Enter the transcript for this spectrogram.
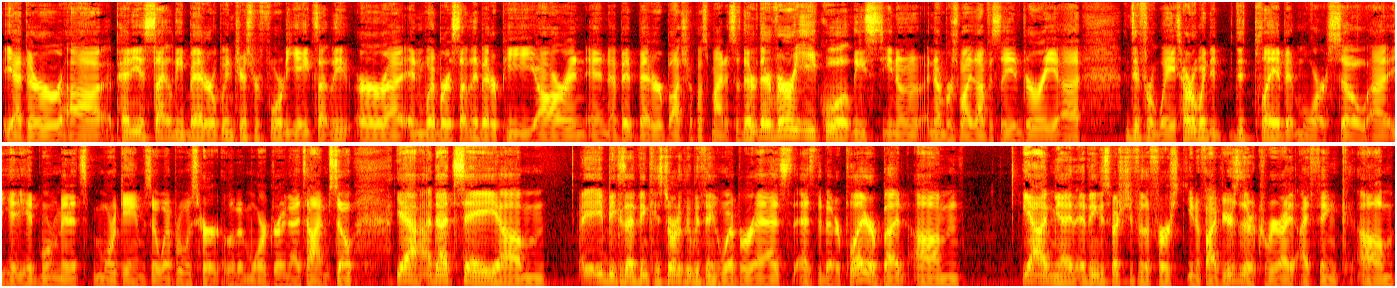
yeah, their uh, Penny is slightly better, win shares 48 slightly, or uh, and Webber is slightly better PER and, and a bit better box plus minus. So they're they're very equal, at least you know numbers wise, obviously in very uh, different ways. Hardaway did, did play a bit more, so uh, he, he, had more minutes, more games. So Webber was hurt a little bit more during that time. So yeah, that's a um, because I think historically we think of Webber as as the better player, but um, yeah, I mean, I, I, think especially for the first you know five years of their career, I, I think um,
